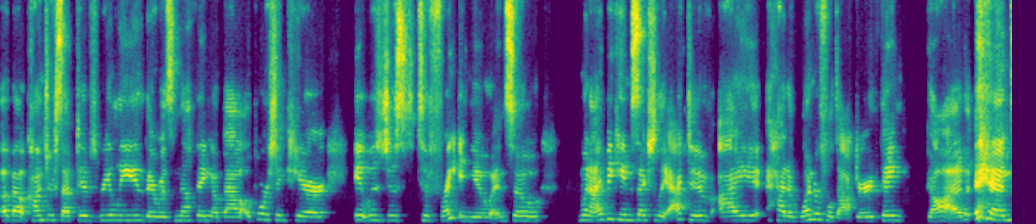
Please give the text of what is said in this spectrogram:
about contraceptives really. There was nothing about abortion care. It was just to frighten you. And so when I became sexually active, I had a wonderful doctor, thank God. And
